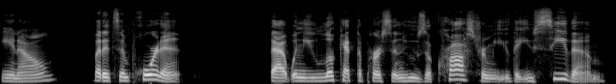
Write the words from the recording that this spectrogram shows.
you know? But it's important that when you look at the person who's across from you that you see them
